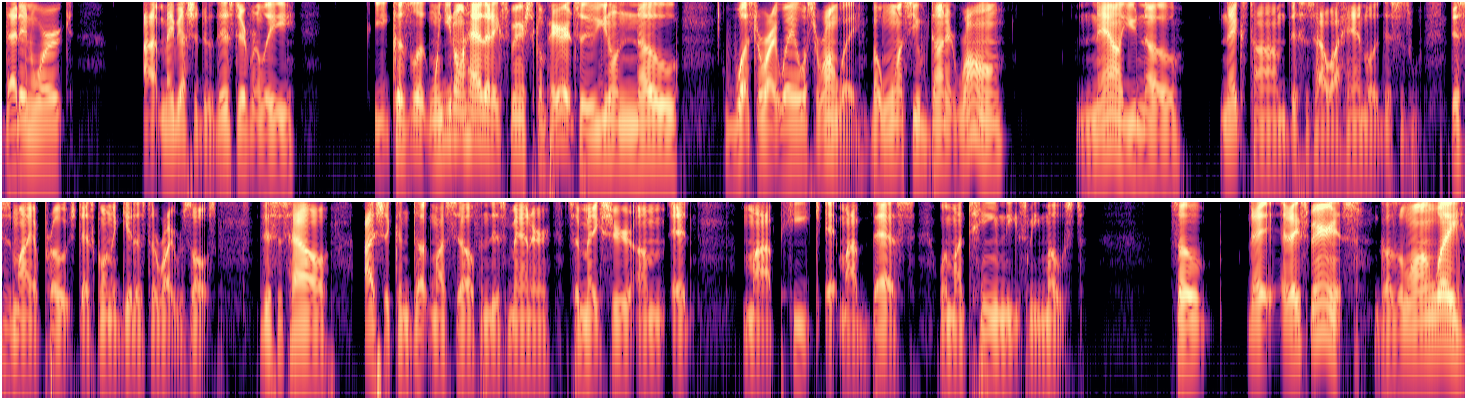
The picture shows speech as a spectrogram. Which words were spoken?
that didn't work. I, maybe I should do this differently. Because look, when you don't have that experience to compare it to, you don't know what's the right way or what's the wrong way. But once you've done it wrong, now you know next time this is how I handle it. This is this is my approach that's going to get us the right results. This is how I should conduct myself in this manner to make sure I'm at my peak, at my best when my team needs me most. So that, that experience goes a long way.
